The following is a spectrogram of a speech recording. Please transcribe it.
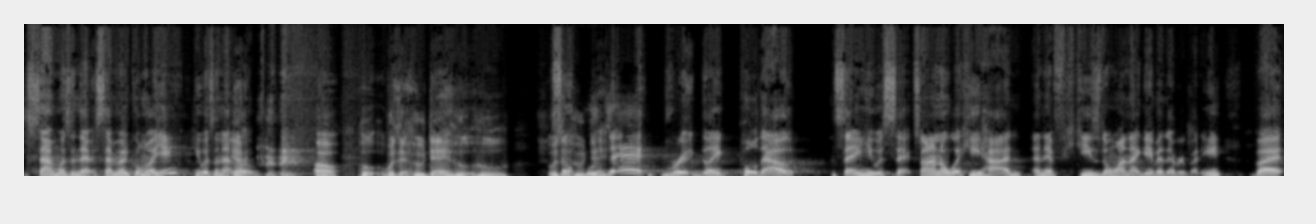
Sam wasn't there samuel cournoyer he wasn't at Yeah. rogue Oh, who was it? Who day? Who who was so it? Who day? Re- like pulled out saying he was sick. So I don't know what he had and if he's the one that gave it to everybody. But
